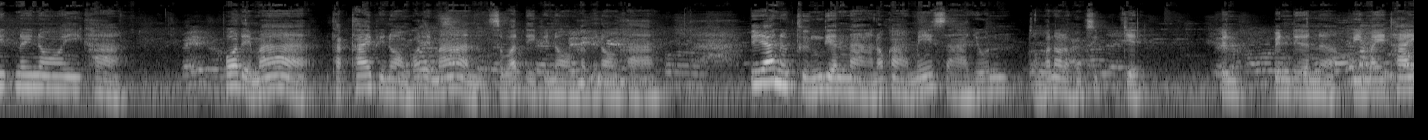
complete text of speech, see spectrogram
นิดๆน้อยๆค่ะพ่อได้มาทักทายพี่น้องพ่อได้มาสวัสดีพี่น้องค่ะพี่น้องค่ะยาย่านึกถึงเดือนหนาเนาะค่ะ เมษายน2567 เป็นเป็นเดือนน่ปีใหม่ไทย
